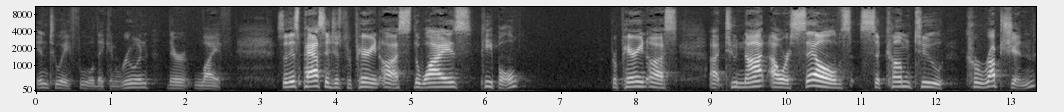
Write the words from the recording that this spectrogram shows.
Into a fool. They can ruin their life. So, this passage is preparing us, the wise people, preparing us uh, to not ourselves succumb to corruption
